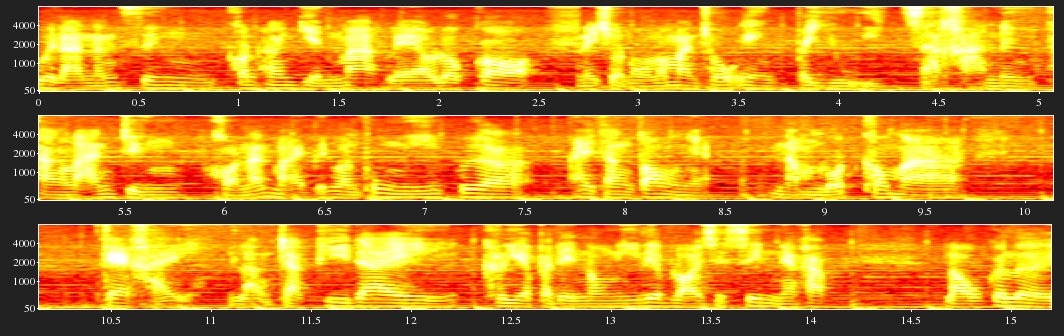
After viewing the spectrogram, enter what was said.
เวลานั้นซึ่งค่อนข้างเย็นมากแล้ว แล้วก็ในส่วนของน้ำมันโชคเองไปอยู่อีกสาขาหนึ่งทางร้านจึงขอนัดหมายเป็นวันพรุ่งนี้ เพื่อให้ทางต้องเนี่ยนำรถเข้ามา แก้ไข หลังจากที่ได้เคลียร์ประเด็นตรงนี้เรียบร้อยเสร็จสิ้นนะครับ เราก็เลย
